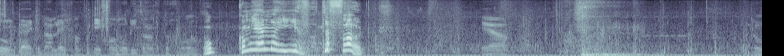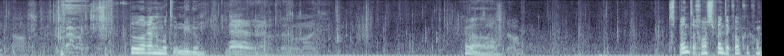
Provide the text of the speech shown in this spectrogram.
Oeh, kijk, daar ligt dat ik als een retard op de grond. Hoe kom je helemaal hier? What the fuck? Ja. Task. Lorena moeten we het nu doen. Nee, nee, nee, dat redden we nooit. Jawel. Zijn ze dan? Sprinten, gewoon sprinten. Kom, kom, kom.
